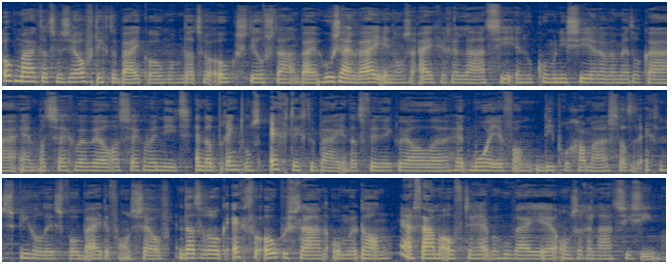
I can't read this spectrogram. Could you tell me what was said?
ook maakt dat we zelf dichterbij komen, omdat we ook stilstaan bij hoe zijn wij in onze eigen relatie en hoe communiceren we met elkaar en wat zeggen we wel, wat zeggen we niet. En dat brengt ons echt dichterbij en dat vind ik wel uh, het mooie van die programma's, dat het echt een spiegel is voor beide, voor onszelf. En dat we er ook echt voor openstaan om er dan ja, samen over te hebben hoe wij uh, onze relatie zien.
